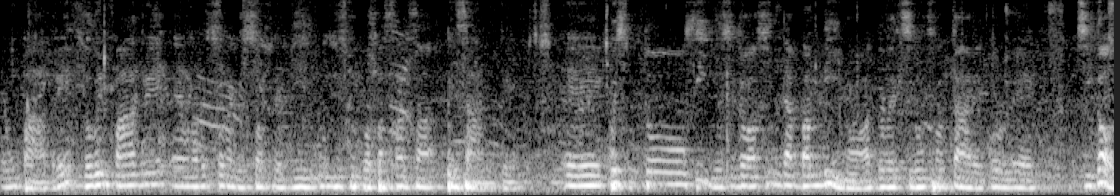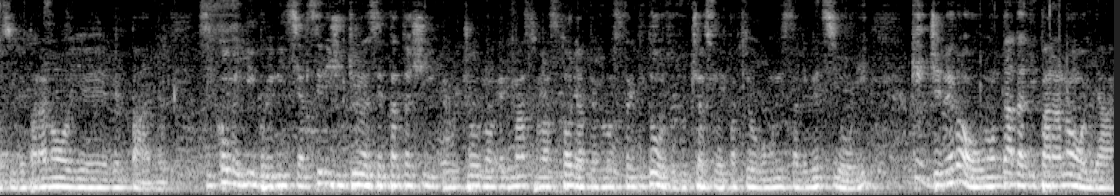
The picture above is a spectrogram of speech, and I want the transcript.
e un padre, dove il padre è una persona che soffre di un disturbo abbastanza pesante. E questo figlio si trova fin da bambino a doversi confrontare con le psicosi, le paranoie del padre siccome il libro inizia il 16 giugno del 75, un giorno che è rimasto una storia per lo strepitoso successo del Partito Comunista alle elezioni, che generò un'ondata di paranoia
